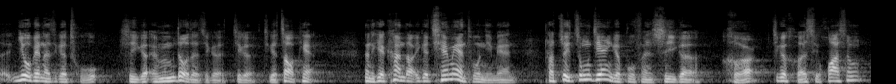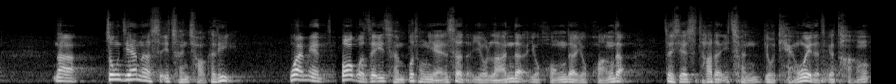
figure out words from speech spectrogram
呃，右边的这个图是一个 MM 豆的这个这个这个照片，那你可以看到一个切面图里面。它最中间一个部分是一个核，这个核是花生，那中间呢是一层巧克力，外面包裹着一层不同颜色的，有蓝的，有红的，有黄的，这些是它的一层有甜味的这个糖。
